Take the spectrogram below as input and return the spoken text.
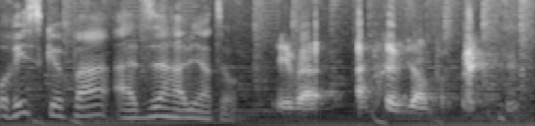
risque pas à dire à bientôt. Et bah, à très bientôt.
